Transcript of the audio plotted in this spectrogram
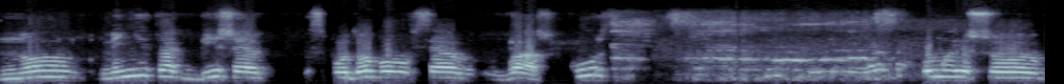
Ну, мені так більше сподобався ваш курс. І Я так думаю, що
